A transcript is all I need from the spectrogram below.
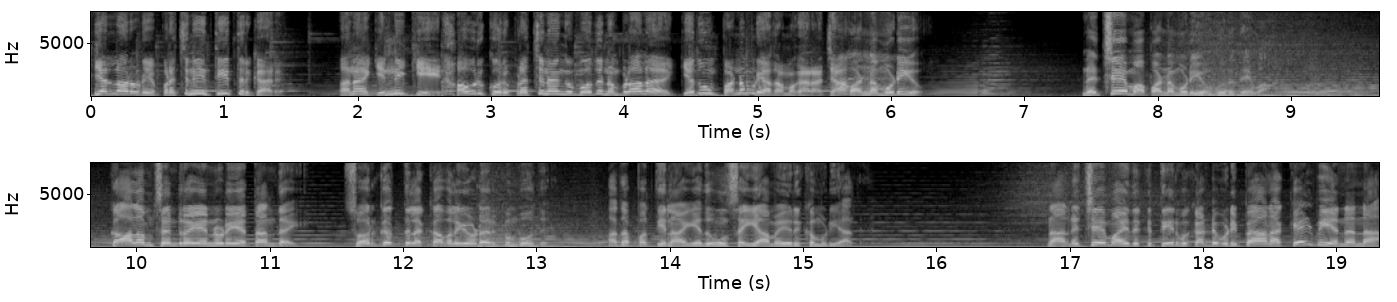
எல்லாருடைய பிரச்சனையும் தீர்த்திருக்காரு. ஆனா இன்னைக்கு அவருக்கு ஒரு பிரச்சனைங்கும் போது நம்மளால எதுவும் பண்ண முடியாதா மகாராஜா? பண்ண முடியும். நிச்சயமா பண்ண முடியும் குருதேவா. காலம் சென்ற என்னுடைய தந்தை சொர்க்கத்துல கவலையோட இருக்கும்போது அதை பத்தி நான் எதுவும் செய்யாம இருக்க முடியாது. நான் நிச்சயமா இதுக்கு தீர்வு கண்டுபிடிப்பேன். ஆனா கேள்வி என்னன்னா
